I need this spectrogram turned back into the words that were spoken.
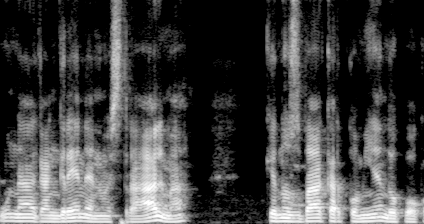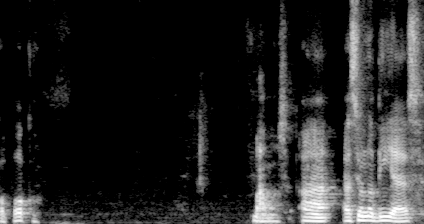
una gangrena en nuestra alma que nos va carcomiendo poco a poco. Vamos, uh, hace unos días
